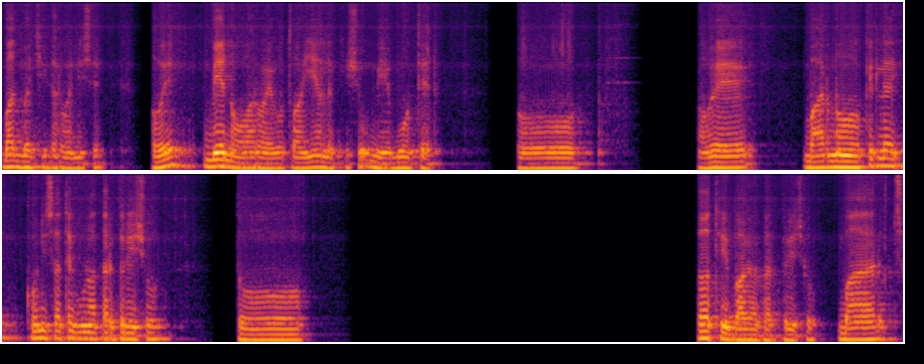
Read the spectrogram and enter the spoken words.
બાદબાકી કરવાની છે. હવે બેનો વારો આવ્યો તો અહીંયા લખીશું બે બોતેર. તો હવે બારનો કેટલા, કોની સાથે ગુણાકાર કરીશું? તો છ થી ભાગાકાર કરીશું બાર, છ,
